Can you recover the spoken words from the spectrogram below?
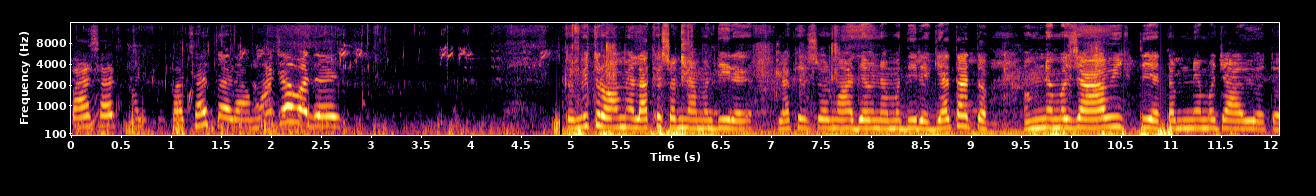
પાછા પાછા તળાવમાં જવા દઈશ તો મિત્રો અમે લાખેશ્વરના મંદિરે લાખેશ્વર મહાદેવના મંદિરે ગયા હતા તો અમને મજા આવી તે તમને મજા આવી હોય તો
